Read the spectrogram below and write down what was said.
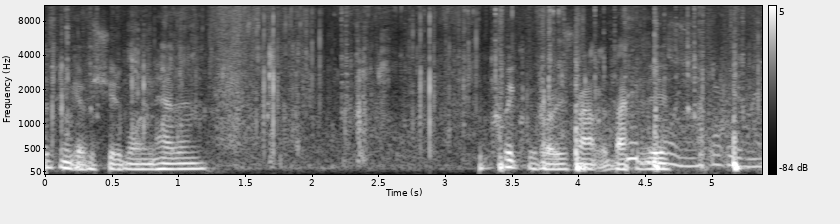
Let's gonna go in heaven. Quick, we've already just run out the back Good of this. morning, everyone.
